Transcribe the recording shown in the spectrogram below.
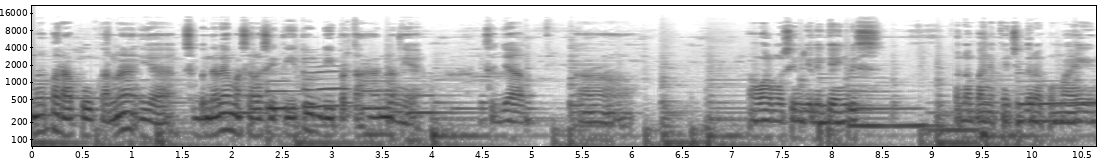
kenapa rapuh? Karena ya sebenarnya masalah City itu di pertahanan ya. Sejak uh, awal musim di Liga Inggris karena banyaknya cedera pemain.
